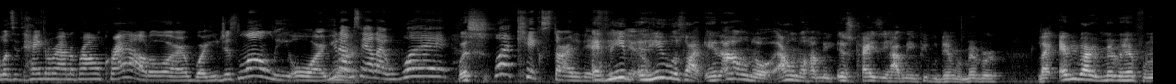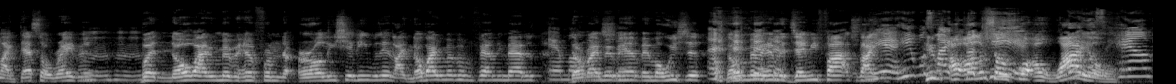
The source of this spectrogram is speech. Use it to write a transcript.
was it hanging around the wrong crowd or were you just lonely or you know what I'm saying? Like what What's- what kick started it and he you? and he was like, and I don't know, I don't know how many. It's crazy how many people didn't remember. Like everybody remember him from like That's So Raven, Mm-hmm. but nobody remember him from the early shit he was in. Like nobody remember him from Family Matters. And Don't nobody remember him and Moesha. Don't remember him and Jamie Foxx. Like yeah, he was he like all, all the them shows for a while. It was him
